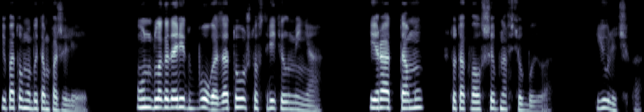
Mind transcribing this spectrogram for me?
и потом об этом пожалеет. Он благодарит Бога за то, что встретил меня, и рад тому, что так волшебно все было. Юлечка,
